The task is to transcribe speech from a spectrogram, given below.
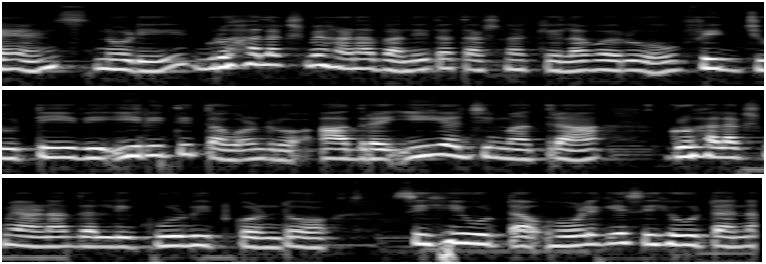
ಫ್ರೆಂಡ್ಸ್ ನೋಡಿ, ಗೃಹಲಕ್ಷ್ಮಿ ಹಣ ಬಂದಿದ್ದ ತಕ್ಷಣ ಕೆಲವರು ಫ್ರಿಜ್ಜು ಟಿ ವಿ ಈ ರೀತಿ ತಗೊಂಡ್ರು. ಆದರೆ ಈ ಅಜ್ಜಿ ಮಾತ್ರ ಗೃಹಲಕ್ಷ್ಮಿ ಹಣದಲ್ಲಿ ಕೂಡಿಟ್ಕೊಂಡು ಸಿಹಿ ಊಟ, ಹೋಳಿಗೆ ಸಿಹಿ ಊಟನ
